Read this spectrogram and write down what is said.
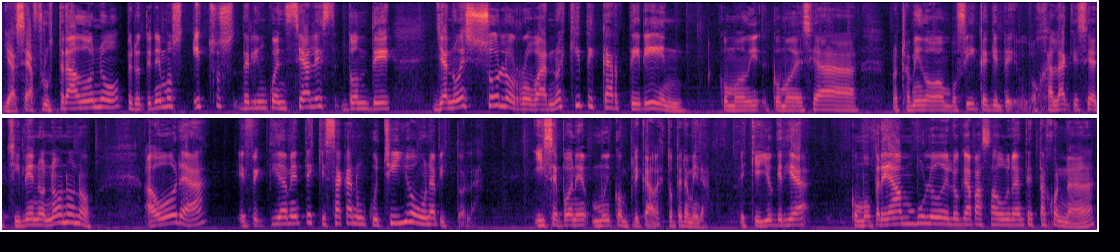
ya sea frustrado o no, pero tenemos hechos delincuenciales donde ya no es solo robar, no es que te carteren, como, como decía nuestro amigo Bofica, que te- ojalá que sea chileno. No, no, no. Ahora, efectivamente, es que sacan un cuchillo o una pistola. Y se pone muy complicado esto. Pero mira, es que yo quería, como preámbulo de lo que ha pasado durante esta jornada,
